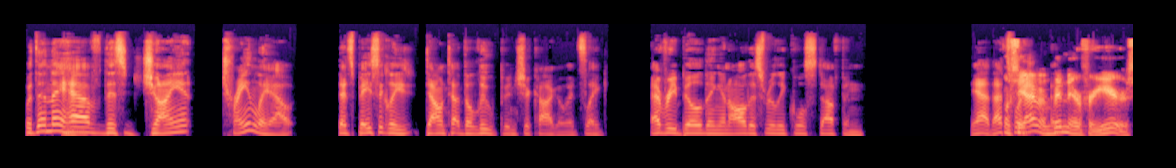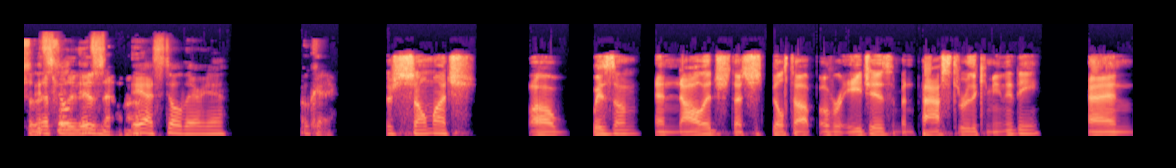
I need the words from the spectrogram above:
but then they Mhm. have this giant train layout that's basically downtown the Loop in Chicago. It's like every building and all this really cool stuff, and yeah, that's well. See, I haven't been there for years, so that's still- what it is it's- now. huh? Yeah, it's still there. Yeah. Okay. There's so much uh, wisdom and knowledge that's just built up over ages and been passed through the community, and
